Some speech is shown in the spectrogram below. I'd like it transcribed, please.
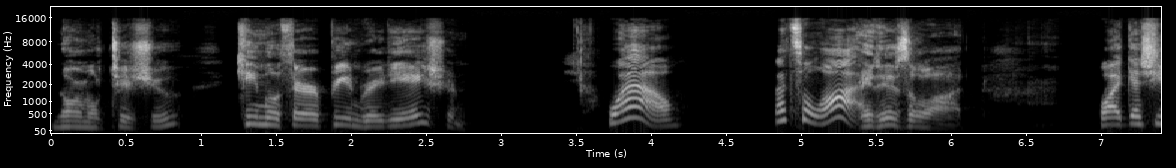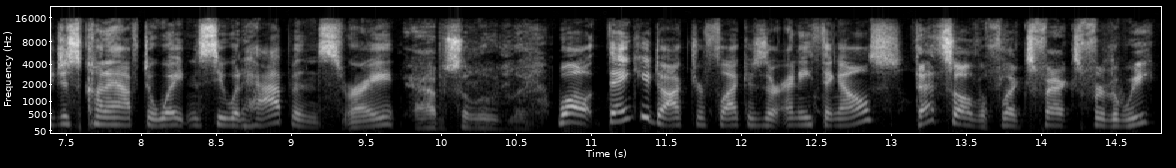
normal tissue, chemotherapy, and radiation. Wow, that's a lot. It is a lot. Well, I guess you just kind of have to wait and see what happens, right? Absolutely. Well, thank you, Dr. Fleck. Is there anything else? That's all the Fleck's Facts for the week.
